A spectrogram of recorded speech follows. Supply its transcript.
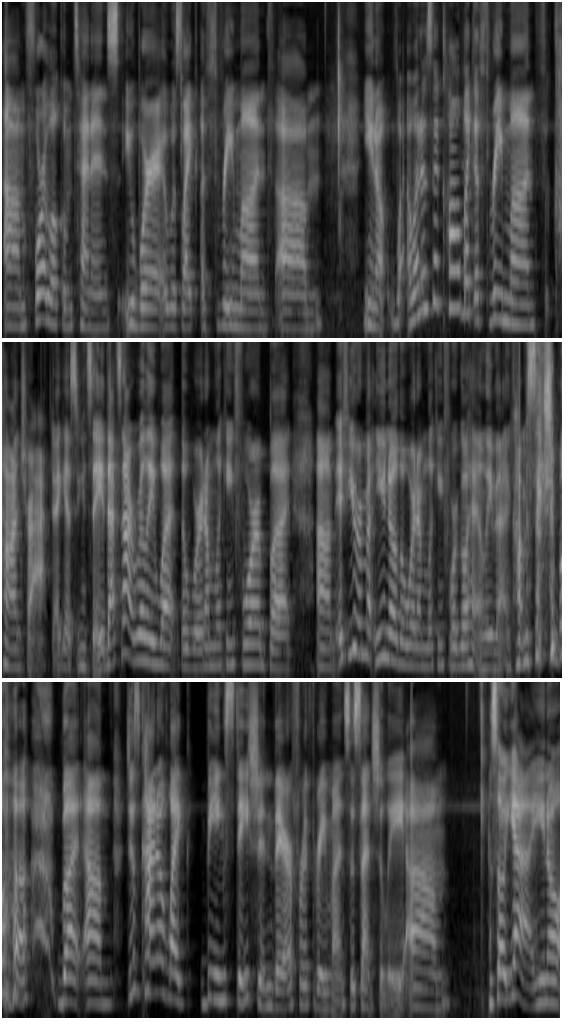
um, for locum tenens where it was like a three month, um, you know, what, what is it called? Like a three month contract, I guess you can say. That's not really what the word I'm looking for, but um, if you remember, you know the word I'm looking for, go ahead and leave that in comment section below. But um, just kind of like being stationed there for three months, essentially. Um, so yeah you know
